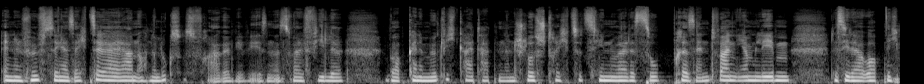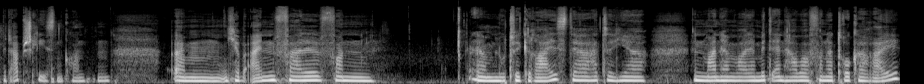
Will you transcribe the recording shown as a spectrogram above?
in den 50er, 60er Jahren auch eine Luxusfrage gewesen ist, weil viele überhaupt keine Möglichkeit hatten, einen Schlussstrich zu ziehen, weil das so präsent war in ihrem Leben, dass sie da überhaupt nicht mit abschließen konnten. Ähm, ich habe einen Fall von ähm, Ludwig Reis, der hatte hier in Mannheim war der Mitinhaber von der Druckerei,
